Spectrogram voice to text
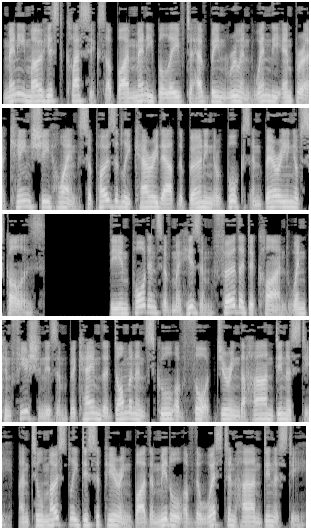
many Mohist classics are by many believed to have been ruined when the emperor Qin Shi Huang supposedly carried out the burning of books and burying of scholars. The importance of Mohism further declined when Confucianism became the dominant school of thought during the Han dynasty, until mostly disappearing by the middle of the Western Han dynasty.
